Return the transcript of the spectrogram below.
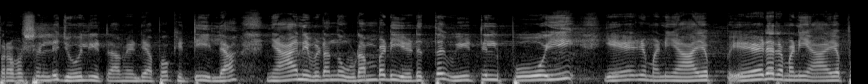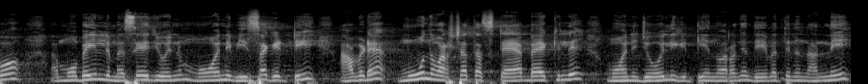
പ്രൊഫഷനിൽ ജോലി കിട്ടാൻ വേണ്ടി അപ്പോൾ കിട്ടിയില്ല. ഞാൻ ഇവിടെ നിന്ന് ഉടമ്പടി എടുത്ത് വീട്ടിൽ പോയി ഏഴ് മണിയായ ഏഴര മണിയായപ്പോൾ മൊബൈലിൽ മെസ്സേജ് വരും മോന് വിസ കിട്ടി. അവിടെ മൂന്ന് വർഷത്തെ സ്റ്റേ ബാക്കിൽ മോന് ജോലി കിട്ടിയെന്ന് പറഞ്ഞ് ദൈവത്തിന് നന്ദി.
